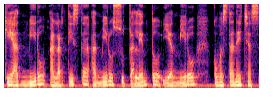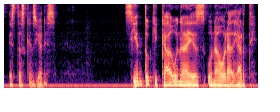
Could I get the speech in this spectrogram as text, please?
que admiro al artista, admiro su talento y admiro cómo están hechas estas canciones. Siento que cada una es una obra de arte.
